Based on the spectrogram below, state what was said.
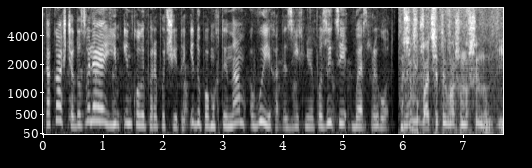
така, що дозволяє їм інколи перепочити і допомогти нам виїхати з їхньої позиції без пригод. Ну, щоб бачити вашу машину і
